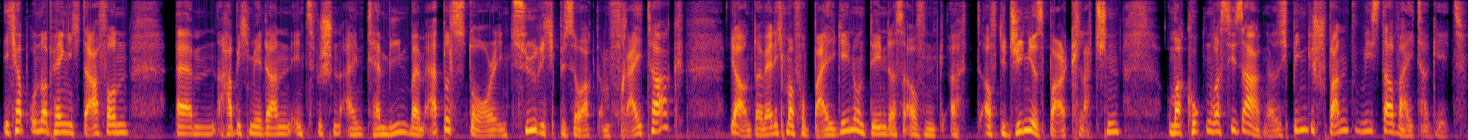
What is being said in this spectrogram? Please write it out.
Ich habe unabhängig davon, ähm, habe ich mir dann inzwischen einen Termin beim Apple Store in Zürich besorgt am Freitag. Ja, und da werde ich mal vorbeigehen und denen das auf, ein, äh, auf die Genius Bar klatschen und mal gucken, was sie sagen. Also ich bin gespannt, wie es da weitergeht.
